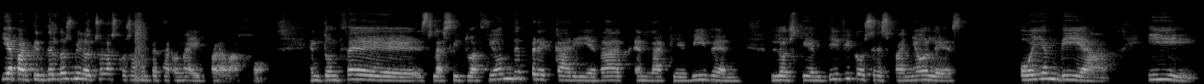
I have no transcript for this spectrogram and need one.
y a partir del 2008 las cosas empezaron a ir para abajo. Entonces, la situación de precariedad en la que viven los científicos españoles hoy en día y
